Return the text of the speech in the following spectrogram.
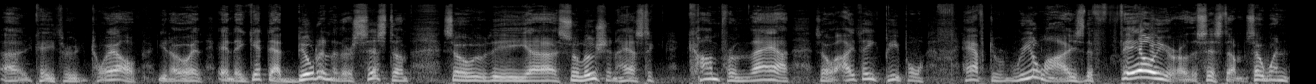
uh, K through 12. You know, and, and they get that built into their system. So the uh, solution has to come from that. So I think people have to realize the failure of the system. So when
